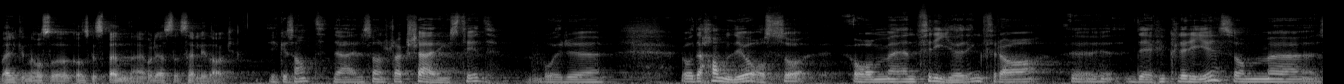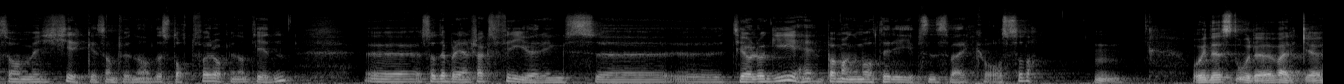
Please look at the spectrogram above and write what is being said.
verkene også ganske spennende å lese selv i dag. Ikke sant? Det er en sånn slags skjæringstid hvor eh, Og det handler jo også om en frigjøring fra eh, det hykleriet som, eh, som kirkesamfunnet hadde stått for opp gjennom tiden. Så det ble en slags frigjøringsteologi på mange måter i Ibsens verk også, da. Mm. Og i det store verket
